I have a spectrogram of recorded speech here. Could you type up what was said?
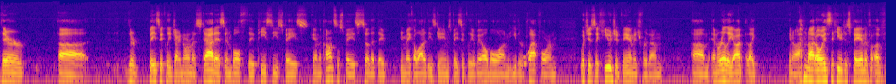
their uh, their basically ginormous status in both the PC space and the console space, so that they make a lot of these games basically available on either platform, which is a huge advantage for them. Um, and really, on like, you know, I'm not always the hugest fan of, of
